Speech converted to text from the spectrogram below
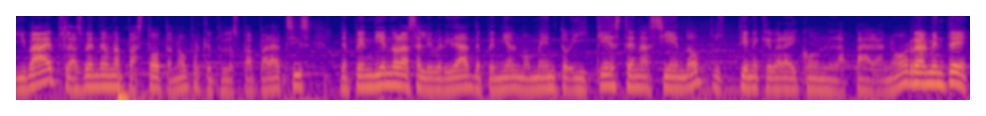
y va y pues las vende a una pastota, ¿no? Porque pues los paparazzis, dependiendo la celebridad, dependía el momento y qué estén haciendo, pues tiene que ver ahí con la paga, ¿no? Realmente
